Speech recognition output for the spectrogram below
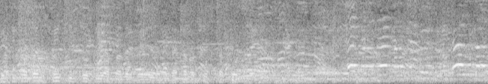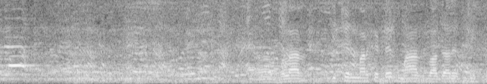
বিক্রি করবেন। সেই চিত্রটি আপনাদেরকে দেখানোর চেষ্টা করছি। ভোলার কিচেন মার্কেটের মাছ বাজারের চিত্র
